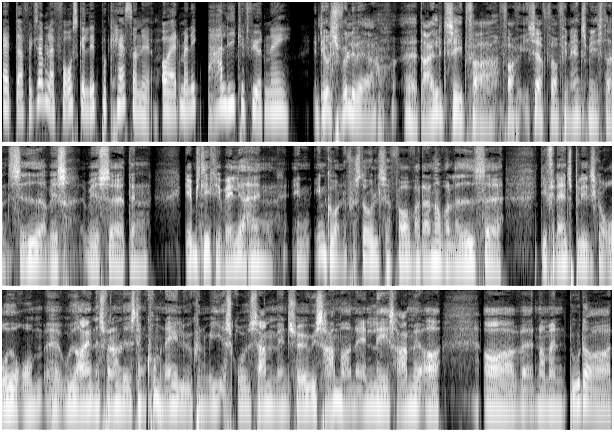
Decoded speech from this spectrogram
at der for eksempel er forskel lidt på kasserne, og at man ikke bare lige kan fyre den af? Det vil selvfølgelig være øh, dejligt set for, for især for finansministerens side, og hvis, hvis øh, den gennemsnitlige vælger har en, en indgående forståelse for, hvordan og hvorledes øh, de finanspolitiske råderum øh, udregnes, hvordan den kommunale økonomi er skruet sammen med en serviceramme og en anlægsramme, og, og når man dutter og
